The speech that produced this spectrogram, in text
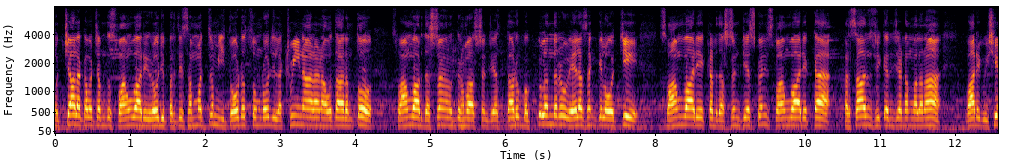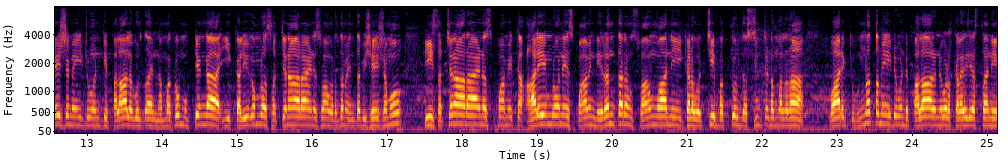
ముత్యాల కవచంతో స్వామివారు ఈరోజు ప్రతి సంవత్సరం ఈ తోటోత్సవం రోజు లక్ష్మీనారాయణ అవతారంతో స్వామివారి దర్శన అనుగ్రహార్చన చేస్తాడు. భక్తులందరూ వేల సంఖ్యలో వచ్చి స్వామివారి ఇక్కడ దర్శనం చేసుకొని స్వామివారి యొక్క ప్రసాదం స్వీకరించడం వలన వారికి విశేషమైనటువంటి ఫలాలు కలుగుతాయని నమ్మకం. ముఖ్యంగా ఈ కలియుగంలో సత్యనారాయణ స్వామి వ్రతం ఎంత విశేషమో ఈ సత్యనారాయణ స్వామి యొక్క ఆలయంలోనే స్వామి నిరంతరం స్వామివారిని ఇక్కడ వచ్చి భక్తులు దర్శించడం వలన వారికి ఉన్నతమైనటువంటి ఫలాలను కూడా కలగజేస్తాని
